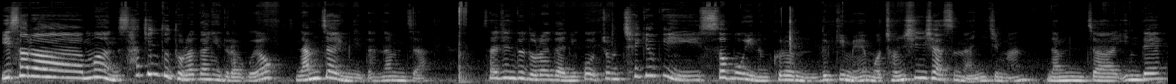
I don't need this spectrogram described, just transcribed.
이 사람은 사진도 돌아다니더라고요. 남자입니다. 남자. 사진도 돌아다니고 좀 체격이 있어 보이는 그런 느낌의 뭐 전신샷은 아니지만 남자인데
